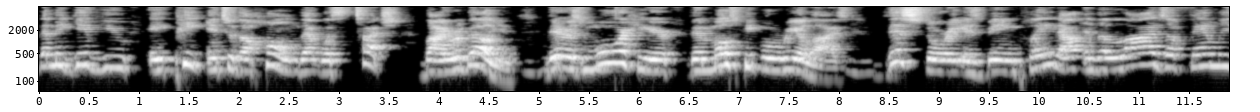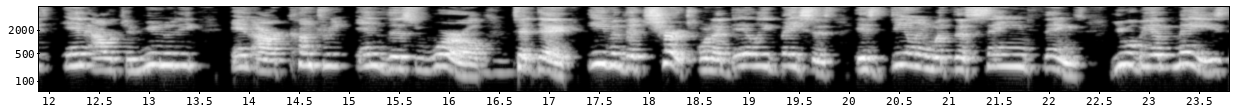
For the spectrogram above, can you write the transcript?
let me give you a peek into the home that was touched by rebellion. There is more here than most people realize. This story is being played out in the lives of families in our community, in our country, in this world today. Even the church on a daily basis is dealing with the same things. You will be amazed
